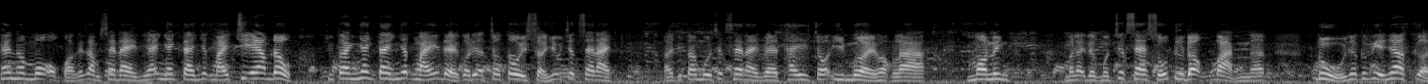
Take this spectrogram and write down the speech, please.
fan hâm mộ của cái dòng xe này thì hãy nhanh tay nhấc máy. Chị em đâu? Chúng ta nhanh tay nhấc máy để gọi điện cho tôi sở hữu chiếc xe này. À, chúng ta mua chiếc xe này về thay cho i10 hoặc là morning mà lại được một chiếc xe số tự động bản à, đủ nha quý vị nhá cửa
